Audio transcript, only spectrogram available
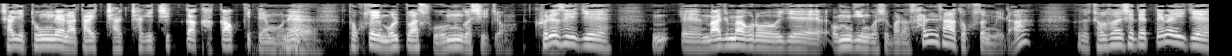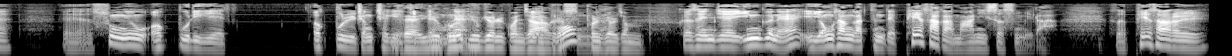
자기 동네나 다, 자, 기 집과 가깝기 때문에 네. 독서에 몰두할 수가 없는 것이죠. 그래서 이제 음, 예, 마지막으로 이제 옮긴 곳이 바로 산사 독서입니다. 그래서 조선 시대 때는 이제 예, 숭유 억불이 억불 정책이었기 네, 때문에 유교, 유교를 권장하고 예, 불교를 좀 그래서 이제 인근에 이 용산 같은데 폐사가 많이 있었습니다. 그래서 폐사를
